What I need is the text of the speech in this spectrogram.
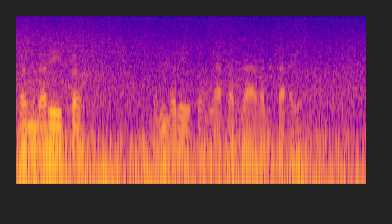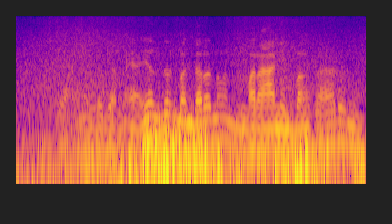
banda rito. Banda rito, lakad-lakad tayo. Yan ang lugar na yan. Yun doon, banda ron noon. Maraming bangka ron eh.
